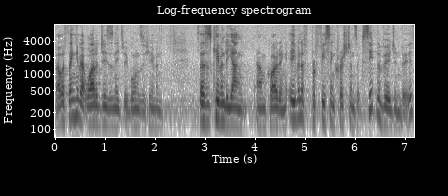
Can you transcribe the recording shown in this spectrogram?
but we're thinking about why did Jesus need to be born as a human? So this is Kevin DeYoung um, quoting. Even if professing Christians accept the virgin birth,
